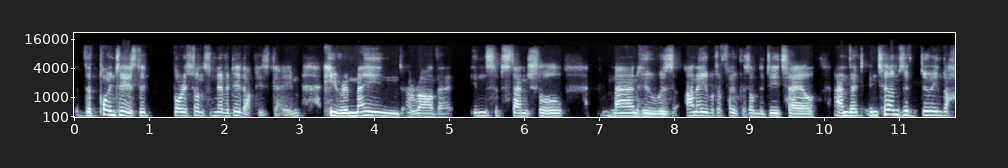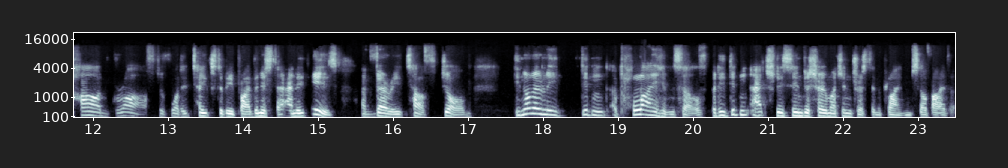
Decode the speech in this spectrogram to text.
The point is that Boris Johnson never did up his game. He remained a rather insubstantial man who was unable to focus on the detail, and that in terms of doing the hard graft of what it takes to be prime minister, and it is a very tough job, he not only didn't apply himself, but he didn't actually seem to show much interest in applying himself either.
